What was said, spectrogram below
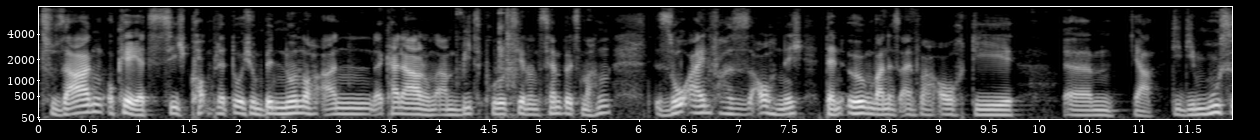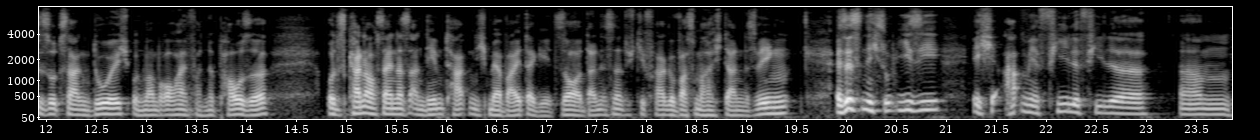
zu sagen, okay, jetzt ziehe ich komplett durch und bin nur noch an, keine Ahnung, am Beats produzieren und Samples machen. So einfach ist es auch nicht, denn irgendwann ist einfach auch die, ähm, ja, die, die Muße sozusagen durch und man braucht einfach eine Pause. Und es kann auch sein, dass an dem Tag nicht mehr weitergeht. So, dann ist natürlich die Frage, was mache ich dann? Deswegen, es ist nicht so easy. Ich habe mir viele, viele, ähm,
